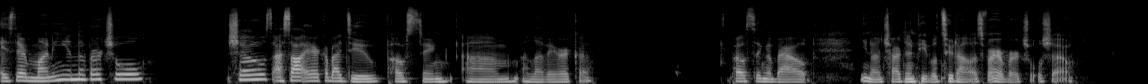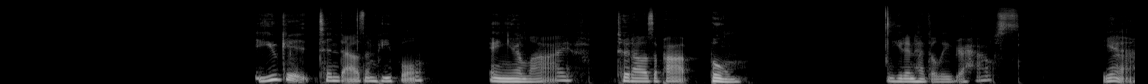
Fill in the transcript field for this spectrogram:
is there money in the virtual shows? I saw Erykah Badu posting, um, I love Erykah, posting about, you know, charging people $2 for her virtual show. You get 10,000 people in your live two dollars a pop, boom. You didn't have to leave your house. Yeah,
